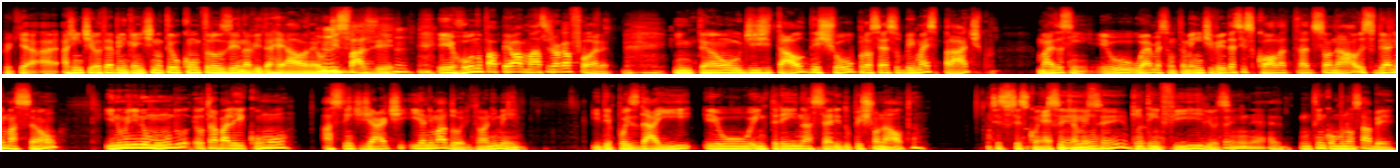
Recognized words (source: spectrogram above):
Porque a, a gente, eu até brinco, a gente não tem o Ctrl Z na vida real, né? O desfazer. Errou no papel, a massa joga fora. Então, o digital deixou o processo bem mais prático. Mas assim, eu, o Emerson também, a gente veio dessa escola tradicional, eu estudei animação. E no Menino Mundo, eu trabalhei como assistente de arte e animador. Então, animei. E depois daí, eu entrei na série do Peixonauta. Não sei se vocês conhecem Sim, também. sim. Quem tem filho, assim, né, não tem como não saber.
